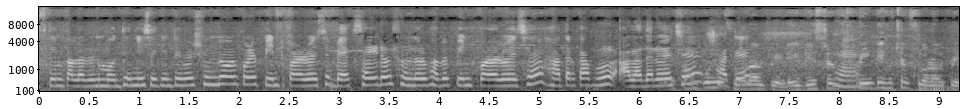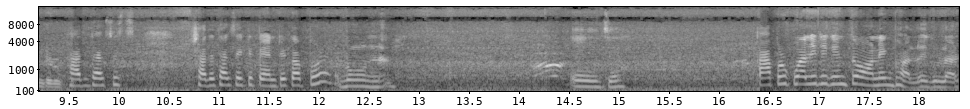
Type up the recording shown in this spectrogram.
স্কিন কালারের মধ্যে নিচে কিন্তু এবার সুন্দর করে প্রিন্ট করা রয়েছে। ব্যাক সাইডেও সুন্দরভাবে প্রিন্ট করা রয়েছে। হাতার কাপড় আলাদা রয়েছে সাথে। হ্যাঁ। হাতে থাকছে সাথে থাকছে একটি প্যান্টের কাপড় এবং ওড়না। এই যে। কাপড় কোয়ালিটি কিন্তু অনেক ভালো এগুলার।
